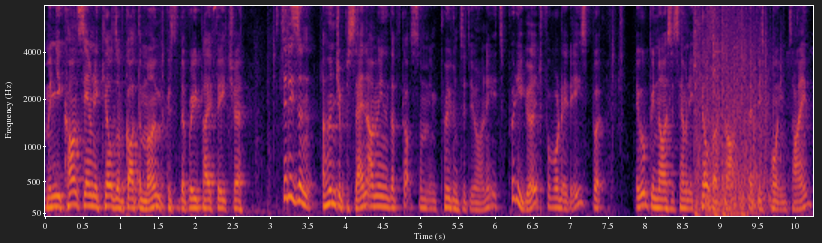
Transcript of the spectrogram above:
I mean, you can't see how many kills I've got at the moment because of the replay feature. Still isn't 100%. I mean, they've got some improvement to do on it. It's pretty good for what it is, but it would be nice to see how many kills I've got at this point in time.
